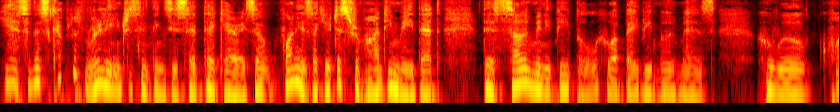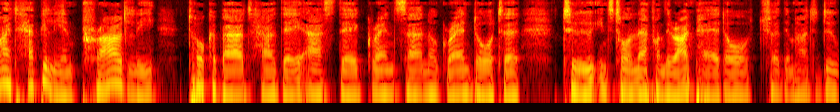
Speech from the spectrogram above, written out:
Yeah, so there's a couple of really interesting things you said there, Gary. So one is like you're just reminding me that there's so many people who are baby boomers who will quite happily and proudly talk about how they asked their grandson or granddaughter to install an app on their iPad or show them how to do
